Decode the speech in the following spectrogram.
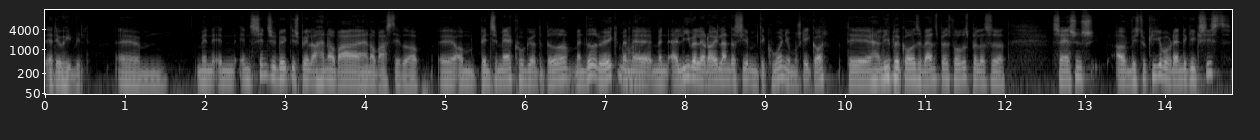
Ja, det er jo helt vildt. Øhm, men en, en sindssygt dygtig spiller, han har jo bare, han har jo bare steppet op. Øh, om Benzema kunne have gjort det bedre, man ved det jo ikke, men, øh, men alligevel er der et eller andet, der siger, at det kunne han jo måske godt. Det, han er lige blevet gået til verdens bedste fodboldspiller, så, så jeg synes, og hvis du kigger på, hvordan det gik sidst,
